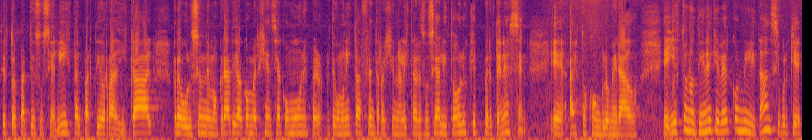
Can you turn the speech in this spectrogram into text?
¿cierto? el Partido Socialista, el Partido Radical, Revolución Democrática, Convergencia Común, Partido Comunista, Frente Regionalista Social y todos los que pertenecen eh, a estos conglomerados. Eh, y esto no tiene que ver con militancia, porque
